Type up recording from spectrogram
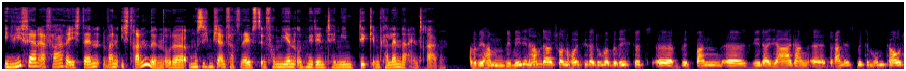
Inwiefern erfahre ich denn, wann ich dran bin? Oder muss ich mich einfach selbst informieren und mir den Termin dick im Kalender eintragen? Also wir haben, wir Medien haben da schon häufiger darüber berichtet, äh, bis wann äh, jeder Jahrgang äh, dran ist mit dem Umtausch.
